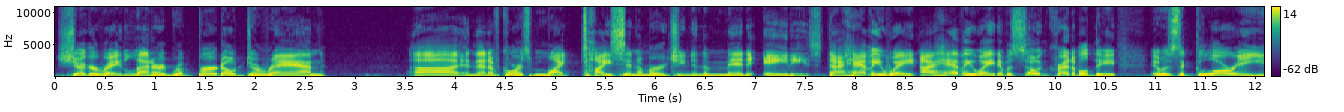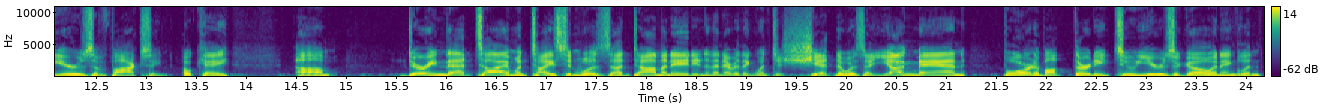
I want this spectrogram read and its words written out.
Sugar Ray Leonard, Roberto Duran. Uh, and then, of course, Mike Tyson emerging in the mid 80s. The heavyweight, a heavyweight. It was so incredible. The It was the glory years of boxing, okay? Um, during that time when Tyson was uh, dominating and then everything went to shit, there was a young man born about 32 years ago in England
